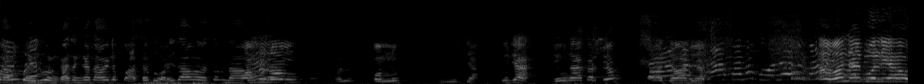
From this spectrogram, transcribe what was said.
મારું અંગાત અંગાત આવે એટલે પાછળ દોડી નામ કોમનું? એવું ના કરશો? જવા દે. ને. બોલી આવો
